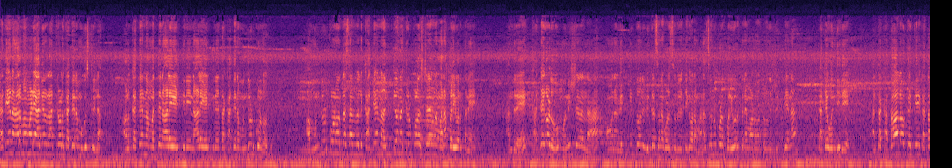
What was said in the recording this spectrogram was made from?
ಕಥೆಯನ್ನು ಆರಂಭ ಮಾಡಿ ಆ ದಿನ ರಾತ್ರಿ ಅವಳು ಕಥೆಯನ್ನು ಮುಗಿಸ್ಲಿಲ್ಲ. ಅವಳ ಕಥೆಯನ್ನು ಮತ್ತೆ ನಾಳೆ ಹೇಳ್ತೀನಿ ನಾಳೆ ಹೇಳ್ತೀನಿ ಅಂತ ಕಥೆನ ಮುಂದೂಡ್ಕೊಂಡು ಹೋದ್ರು ಆ ಮುಂದೂಡ್ಕೊಳ್ಳುವಂಥ ಸಂದರ್ಭದಲ್ಲಿ ಕಥೆಯನ್ನು ಅಂತ್ಯವನ್ನು ತಿಳ್ಕೊಳ್ಳೋಷ್ಟೇ ಅವನ ಮನ ಪರಿವರ್ತನೆ ಆಯಿತು. ಅಂದ್ರೆ ಕಥೆಗಳು ಮನುಷ್ಯನನ್ನ ಅವನ ವ್ಯಕ್ತಿತ್ವವನ್ನು ವಿಕಸನಗೊಳಿಸೋದ್ರ ಜೊತೆಗೆ ಅವರ ಮನಸ್ಸನ್ನು ಕೂಡ ಪರಿವರ್ತನೆ ಮಾಡುವಂಥ ಒಂದು ಶಕ್ತಿಯನ್ನ ಕತೆ ಹೊಂದಿದೆ ಅಂತ ಕಥಾಲೋಕಕ್ಕೆ, ಕಥಾ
